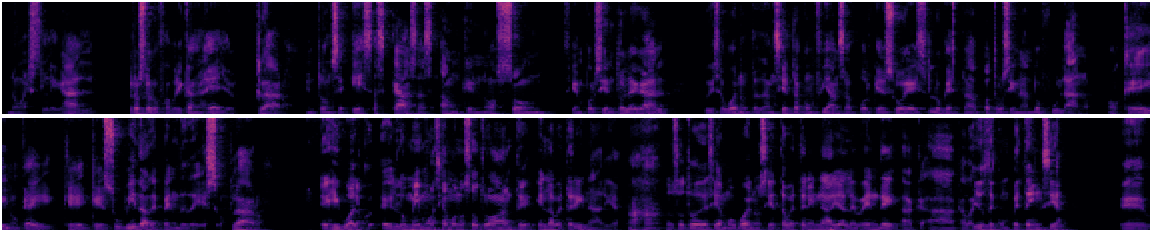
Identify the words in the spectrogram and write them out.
No es legal, pero se lo fabrican a ellos. Claro. Entonces, esas casas, aunque no son 100% legal, tú dices, bueno, te dan cierta confianza porque eso es lo que está patrocinando fulano. Ok. ¿Ok? Que, que su vida depende de eso. Claro. Es igual, eh, lo mismo hacíamos nosotros antes en la veterinaria. Ajá. Nosotros decíamos, bueno, si esta veterinaria le vende a, a caballos de competencia, eh,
